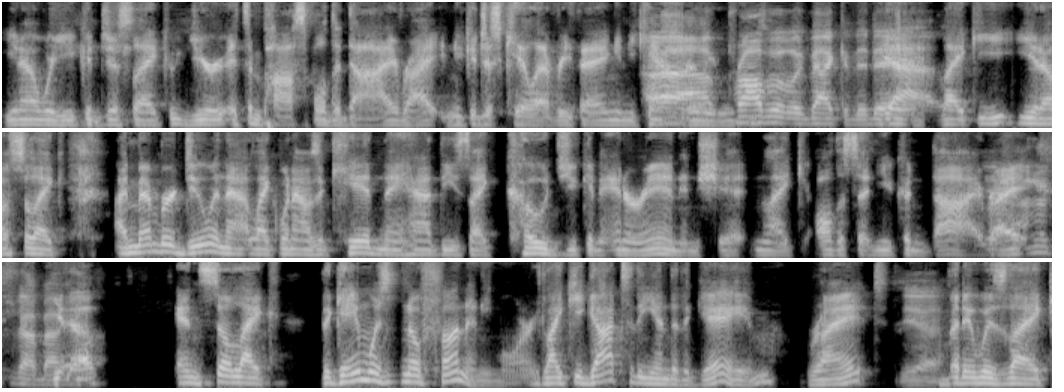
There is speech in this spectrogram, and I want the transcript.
you know, where you could just like you're it's impossible to die, right? And you could just kill everything and you can't uh, really probably back in the day. Yeah, like you know, so like I remember doing that like when I was a kid and they had these like codes you can enter in and shit and like all of a sudden you couldn't die, yeah, right? I know what you're about, you yeah. know? And so like the game was no fun anymore. Like you got to the end of the game, right? Yeah. but it was like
